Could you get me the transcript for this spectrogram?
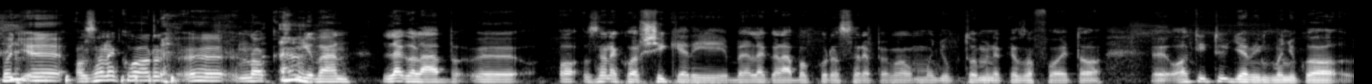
hogy a zenekarnak nyilván legalább a zenekar sikerében legalább akkor a szerepe van mondjuk Tominak ez a fajta attitűdje, mint mondjuk a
